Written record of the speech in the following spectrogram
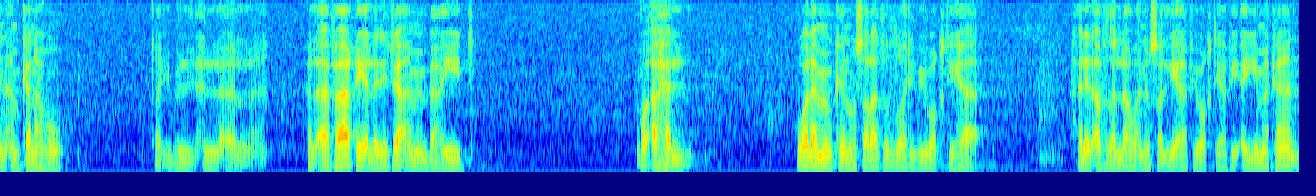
إن أمكنه. طيب ال ال ال الآفاقي الذي جاء من بعيد وأهل ولم يمكنه صلاة الظهر في وقتها هل الأفضل له أن يصليها في وقتها في أي مكان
